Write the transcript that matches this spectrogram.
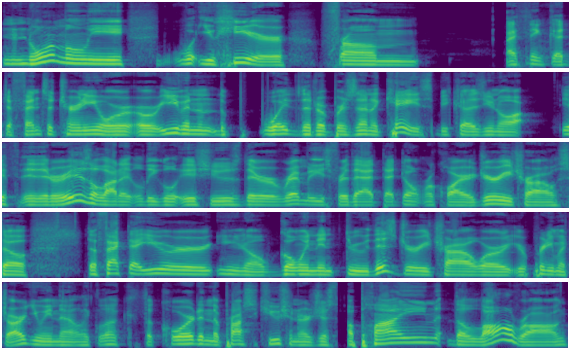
normally what you hear from I think a defense attorney or or even the way that to present a case because you know if there is a lot of legal issues there are remedies for that that don't require jury trial. So the fact that you're you know going in through this jury trial where you're pretty much arguing that like look the court and the prosecution are just applying the law wrong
